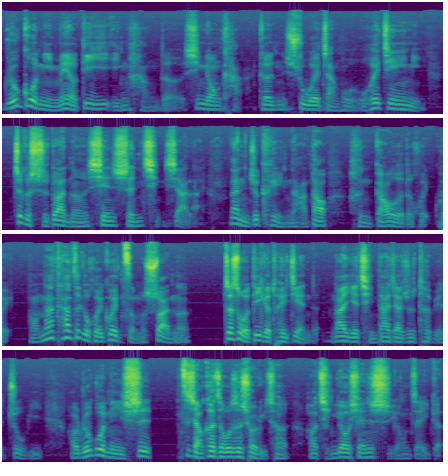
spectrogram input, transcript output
如果你没有第一银行的信用卡跟数位账户，我会建议你。这个时段呢，先申请下来，那你就可以拿到很高额的回馈。好，那它这个回馈怎么算呢？这是我第一个推荐的，那也请大家就特别注意。好，如果你是自小客车或是休旅车，好，请优先使用这个。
